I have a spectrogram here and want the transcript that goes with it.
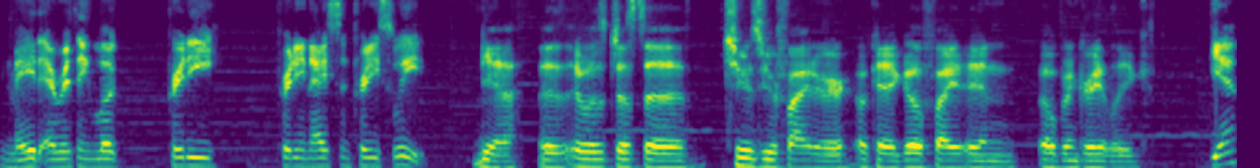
made everything look pretty, pretty nice and pretty sweet. Yeah, it, was just a choose your fighter. Okay, go fight in Open Great League. Yeah,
